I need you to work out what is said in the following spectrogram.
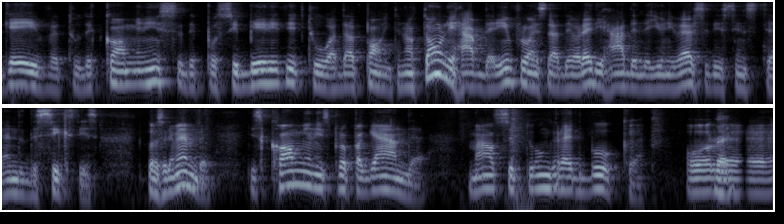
gave to the communists the possibility to, at that point, not only have the influence that they already had in the universities since the end of the 60s, because remember, this communist propaganda, Mao Zedong Red Book, or uh,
